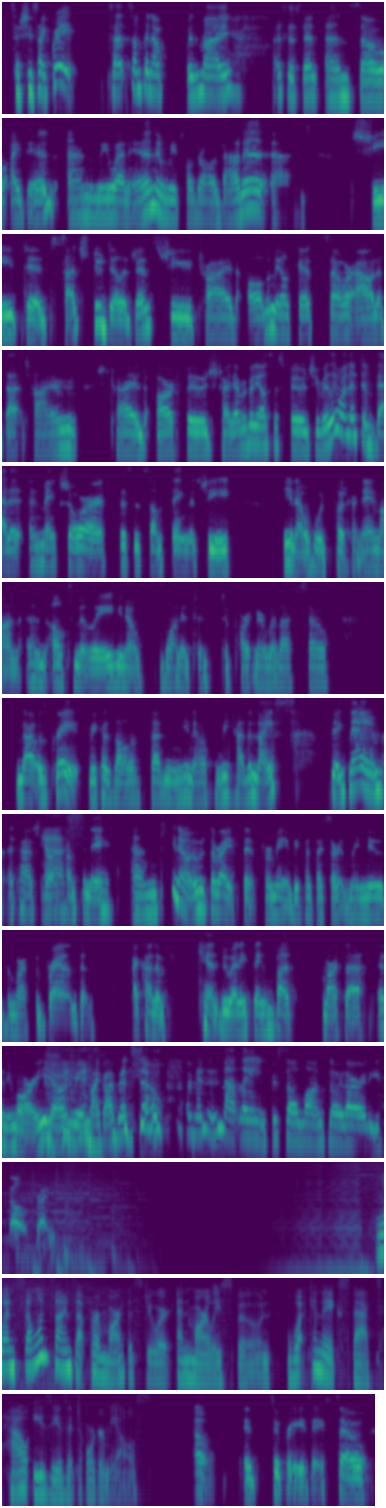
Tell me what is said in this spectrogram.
So she's like, Great, set something up with my assistant. And so I did. And we went in and we told her all about it. And she did such due diligence. She tried all the meal kits that were out at that time. She tried our food, she tried everybody else's food. She really wanted to vet it and make sure this is something that she, you know, would put her name on and ultimately, you know, wanted to to partner with us. So that was great because all of a sudden, you know, we had a nice big name attached yes. to our company. And, you know, it was the right fit for me because I certainly knew the Martha brand and I kind of can't do anything but Martha anymore. You know I mean? like I've been so, I've been in that lane for so long. So it already felt right. When someone signs up for Martha Stewart and Marley Spoon, what can they expect? How easy is it to order meals? Oh, it's super easy. So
